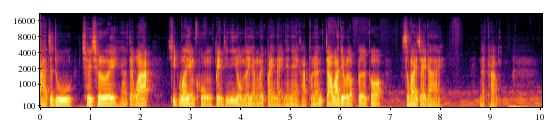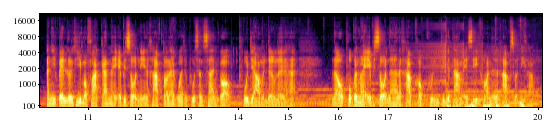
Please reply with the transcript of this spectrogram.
อาจจะดูเฉยๆนะ แต่ว่า คิดว่ายังคงเป็นที่นิยมและยังไม่ไปไหนแน่ๆครับ เพราะนั้น Java Developer ก็สบายใจได้นะครับ อันนี้เป็นเรื่องที่มาฝากกันใน episode นี้นะครับ ตอนแรกว่าจะพูดสั้นๆ ก็พูดยาวเหมือนเดิมเลยนะฮะ แล้วพบกันใหม่ episode หน้านะครับ ขอบคุณที่ติดตาม SC Corner ครับ สวัสดีครับ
